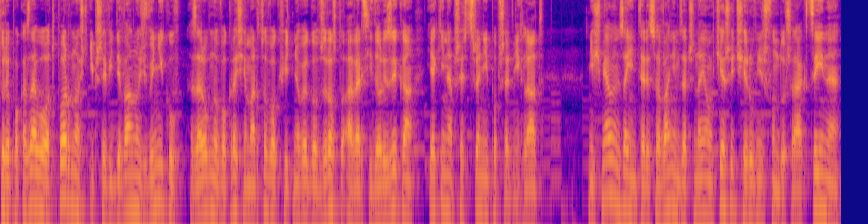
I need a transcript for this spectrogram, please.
które pokazały odporność i przewidywalność wyników zarówno w okresie marcowo-kwietniowego wzrostu awersji do ryzyka, jak i na przestrzeni poprzednich lat. Nieśmiałym zainteresowaniem zaczynają cieszyć się również fundusze akcyjne.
